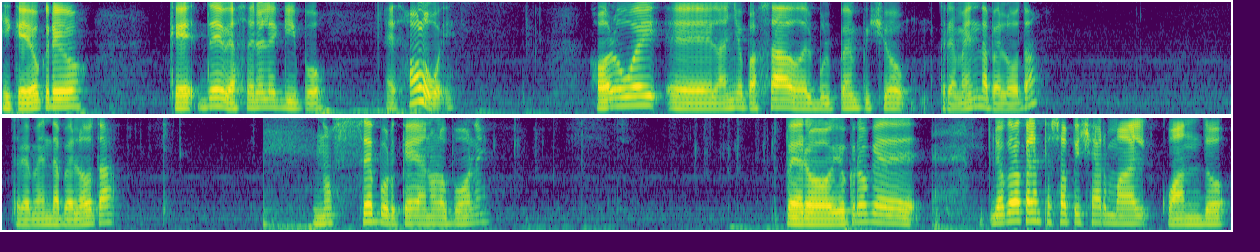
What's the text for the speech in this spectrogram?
y que yo creo que debe hacer el equipo es Holloway. Holloway eh, el año pasado del bullpen pichó tremenda pelota. Tremenda pelota. No sé por qué ella no lo pone. Pero yo creo que. Yo creo que él empezó a pichar mal cuando.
